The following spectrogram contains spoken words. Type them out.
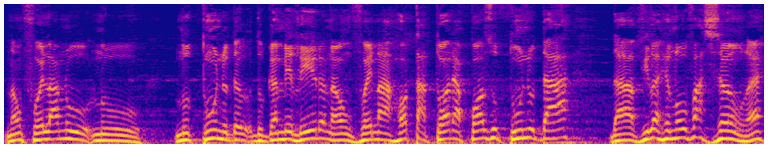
Não foi lá no, no, no túnel do, do Gameleira, não. Foi na rotatória após o túnel da, da Vila Renovação, né?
